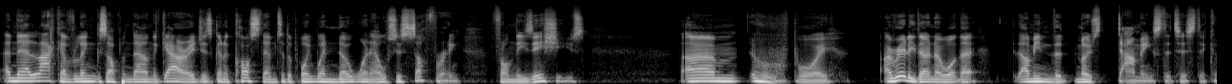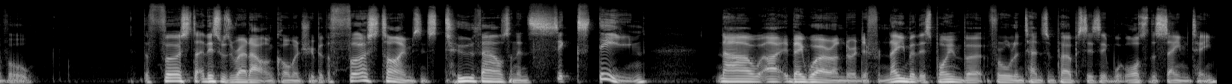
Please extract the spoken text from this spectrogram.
and their lack of links up and down the garage is going to cost them to the point where no one else is suffering from these issues. Um, oh boy, I really don't know what that. I mean, the most damning statistic of all. The first, this was read out on commentary, but the first time since 2016 now, uh, they were under a different name at this point, but for all intents and purposes, it was the same team.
